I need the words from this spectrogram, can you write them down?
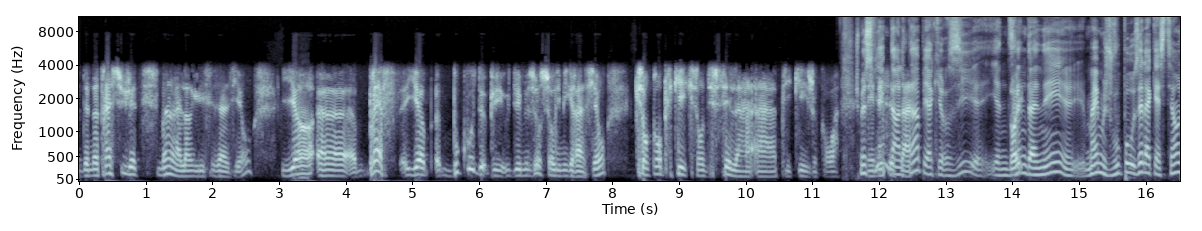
de, notre assujettissement à l'anglicisation. Il y a, bref, il y a beaucoup de puis des mesures sur l'immigration qui sont compliqués, qui sont difficiles à, appliquer, je crois. Je me souviens que dans le temps, Pierre Curzi, il y a une dizaine d'années, même je vous posais la question,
